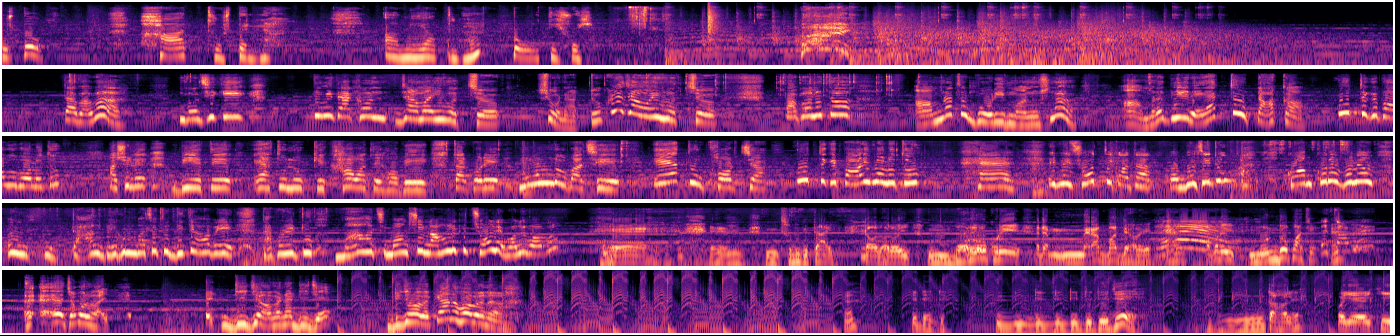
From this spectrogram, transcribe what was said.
করব হাত ধরবেন না। আমি আপনার বৌদি হই। তা বাবা বলছি কি তুমি তো এখন জামাই হচ্ছ সোনার টুকরা জামাই হচ্ছ। তা বলো তো আমরা তো গরিব মানুষ না আমরা বিয়ের এত টাকা থেকে পাবো বলো তো? আসলে বিয়েতে এত লোককে খাওয়াতে হবে তারপরে মণ্ডপ আছে এত খরচা থেকে পাই বলো তো? হ্যাঁ এবার সত্যি কথা বলছি একটু কম করে হলেও ডাল বেগুন ভাজা তো দিতে হবে তারপরে একটু মাছ মাংস না হলে কি চলে বলো বাবা? হ্যাঁ শুধু কি তাই? তাও ধর ওই বড় করে একটা মেরাপ বাঁধতে হবে হ্যাঁ, তারপরে ওই মণ্ডপ আছে হ্যাঁ। তারপরে ভাই ডিজে হবে না ডিজে? ডিজে হবে? কেন হবে না? হ্যাঁ? ডিজে? তাহলে ওই যে ওই কি,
